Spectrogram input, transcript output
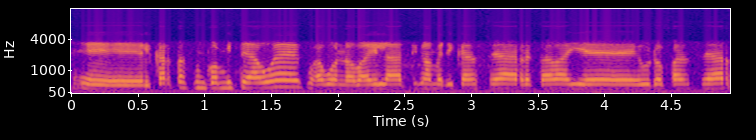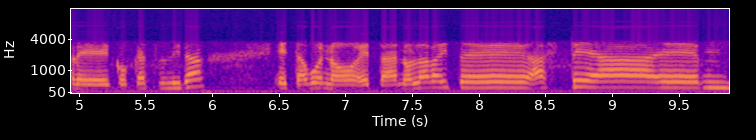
E, elkartasun komite hauek, ba, bueno, bai Latinoamerikan zehar eta bai e, Europan zehar e, kokatzen dira, eta bueno, eta nola baite astea e,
